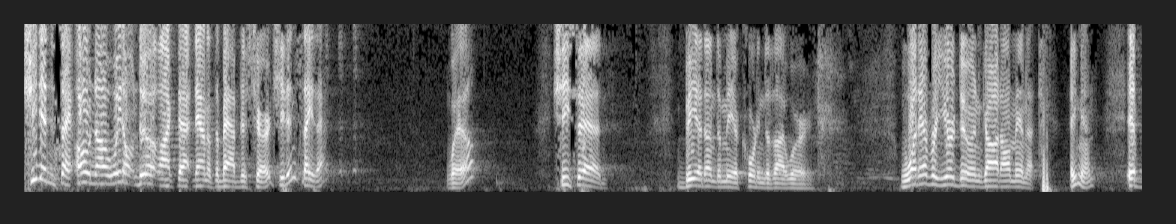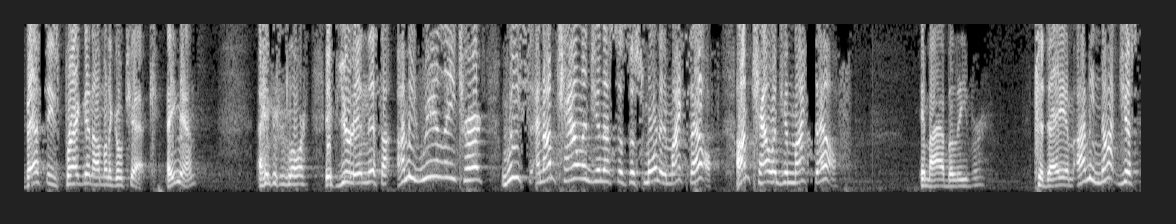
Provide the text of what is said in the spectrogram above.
she didn't say, Oh, no, we don't do it like that down at the Baptist church. She didn't say that. Well, she said, Be it unto me according to thy word. Whatever you're doing, God, I'm in it. Amen. If Bessie's pregnant, I'm going to go check. Amen. Amen, Lord. If you're in this, I, I, mean, really, church, we and I'm challenging us this morning, myself. I'm challenging myself. Am I a believer today? Am, I mean, not just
